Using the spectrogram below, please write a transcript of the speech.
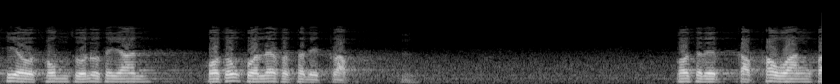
เที่ยวชมสวนอุทยาน พอสมควรแล้วก็เสด็จกลับ พอเสด็จกลับเข้าวังไป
